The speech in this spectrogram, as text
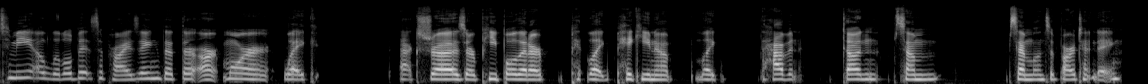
to me a little bit surprising that there aren't more like extras or people that are p- like picking up like haven't done some semblance of bartending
